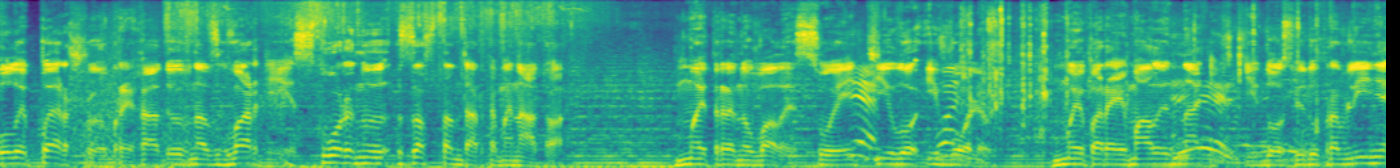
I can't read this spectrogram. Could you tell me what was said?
Були першою бригадою в Нацгвардії, створеною за стандартами НАТО. Ми тренували своє тіло і волю. Ми переймали натівський досвід управління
